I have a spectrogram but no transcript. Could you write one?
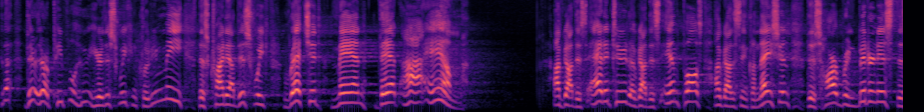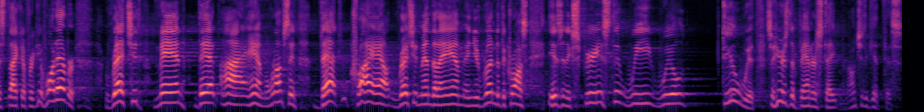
There, there are people who here this week, including me, that's cried out this week, Wretched man that I am. I've got this attitude, I've got this impulse, I've got this inclination, this harboring bitterness, this lack of forgiveness, whatever. Wretched man that I am. What I'm saying, that cry out, wretched man that I am, and you run to the cross is an experience that we will deal with. So here's the banner statement. I want you to get this.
